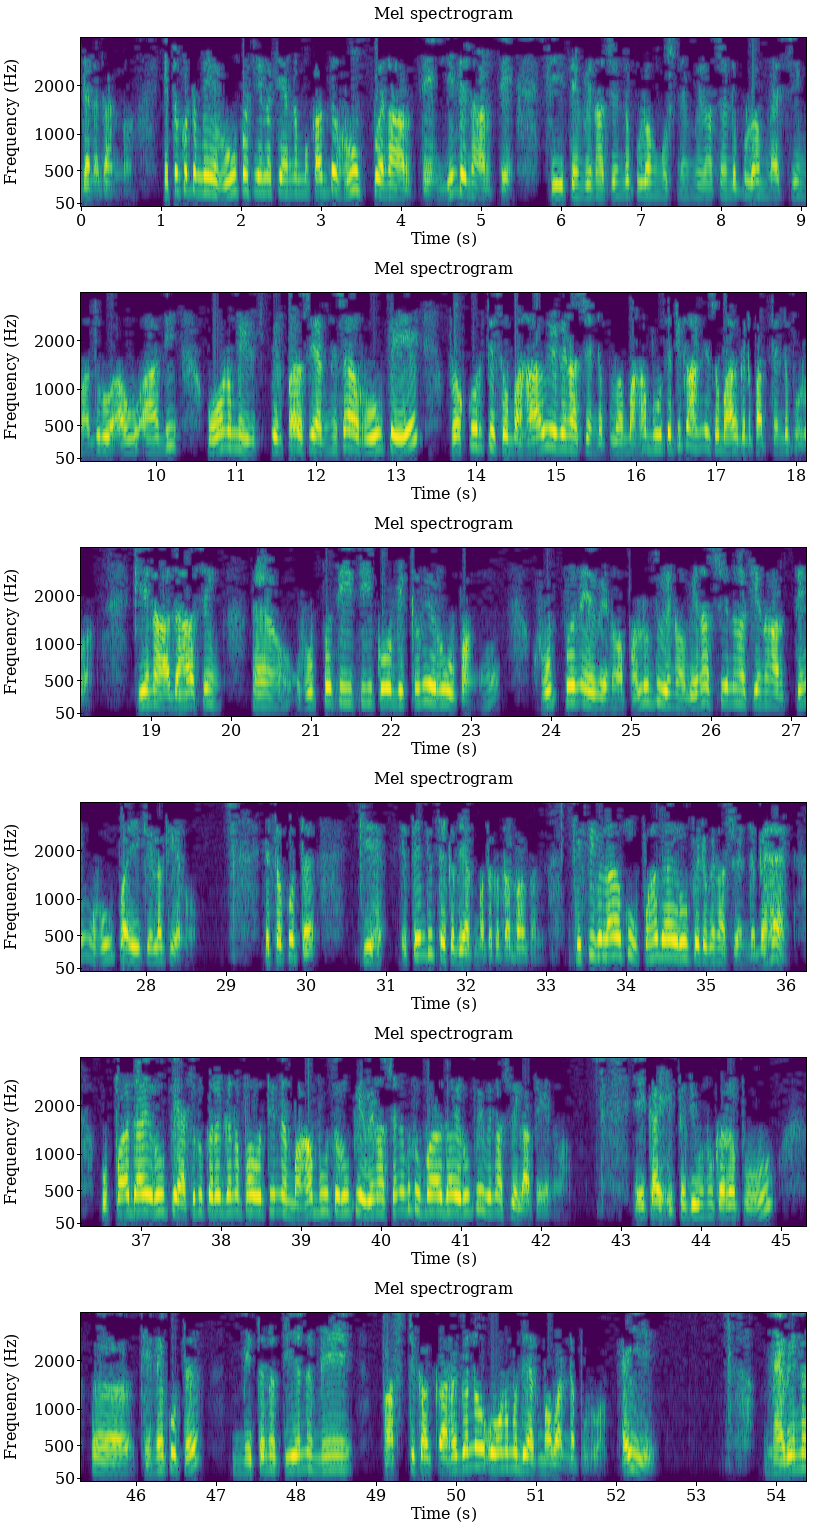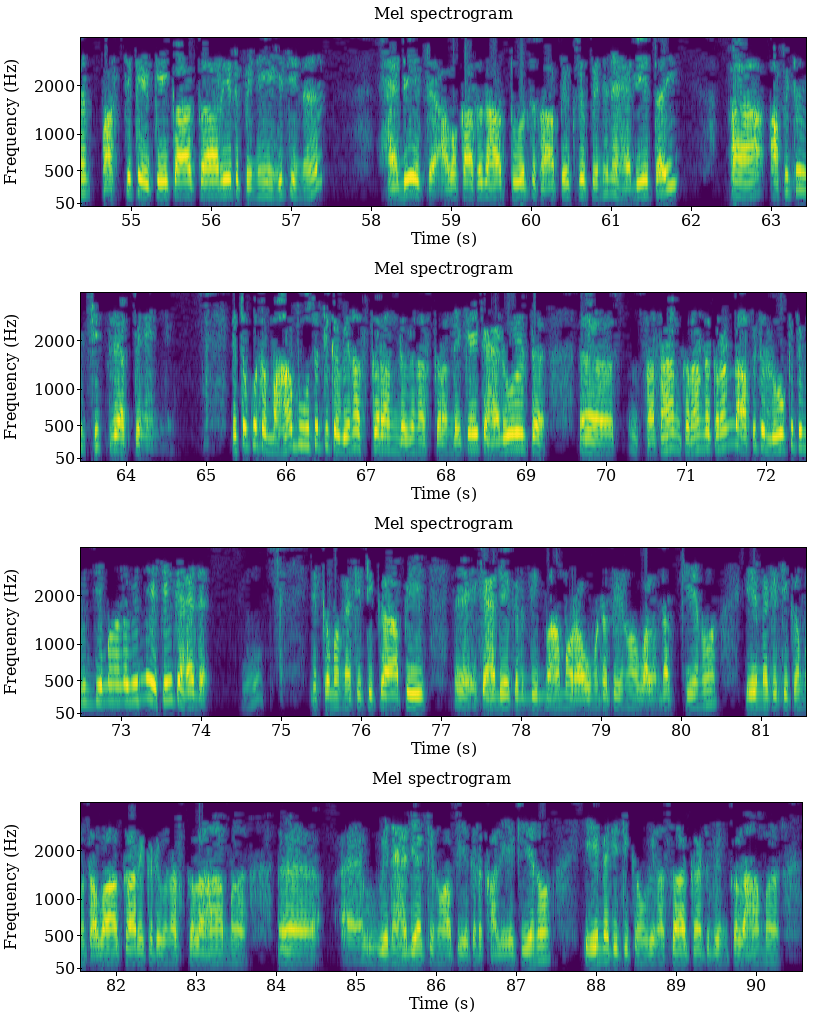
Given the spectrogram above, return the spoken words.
දැනගන්නවා එතකොට මේ රූප කියලා කියන්නේ මොකද්ද? රූපනාර්ථයෙන්, දින්දනාර්ථයෙන්. සීතෙන් වෙනස් වෙන්න පුළුවන්, උෂ්ණෙන් වෙනස් වෙන්න පුළුවන්, මැස්සි, මధుර, අවු ආදී ඕනම ස්පර්ශයක් නිසා රූපේ ප්‍රකෘති ස්වභාවය වෙනස් වෙන්න පුළුවන්. මහ භූත ටික අන්‍ය ස්වභාවයකටපත් වෙන්න පුළුවන්. කියන අදහසෙන් රූපතීතිකෝ වික්‍රේ රූපං රූපනේ වෙනවා, පළුදු වෙනවා, වෙනස් වෙනවා කියන අර්ථයෙන් රූපයි කියලා කියනවා. එතකොට එතෙන්දිත් එක දෙයක් මතක තබා ගන්න. කිසි වෙලාවක උපාදාය රූපයට වෙනස් වෙන්න බෑ. උපාදාය රූපය අසුරු කරගෙන පවතින මහ භූත රූපය වෙනස් වෙනකොට උපාදාය රූපය වෙනස් වෙලා පේනවා. ඒකයි හිත දියුණු කරපු කෙනෙකුට මෙතන තියෙන මේ පස් ටිකක් අරගෙන ඕනම දෙයක් මවන්න පුළුවන්. ඇයි ඒ? නැවෙන පස් ටික එක එක ආකාරයට පෙනී හිටින හැඩයට අවකාශ ධාතුවට සාපේක්ෂව පෙනෙන හැඩයටයි අපිට චිත්‍රයක් පෙනෙන්නේ. එතකොට මහ භූත ටික වෙනස් කරන්න වෙනස් කරන්න එක එක හැඩවලට සටහන් කරන්න කරන්න අපිට ලෝකෙට විද්‍යමාන වෙන්නේ එක එක හැඩ. එකම මැටි ටික අපි එක හැඩයකට තිබ්බහම රවුමට පේනවා වළඳක් කියනවා. ඒ මැටි ටිකම තව ආකාරයකට වෙනස් කළාම වෙන හැඩයක් එනවා අපි ඒකට කලය කියනවා. ඒ මැටි ටිකම වෙනස් ආකාරයට වෙන් කළාම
